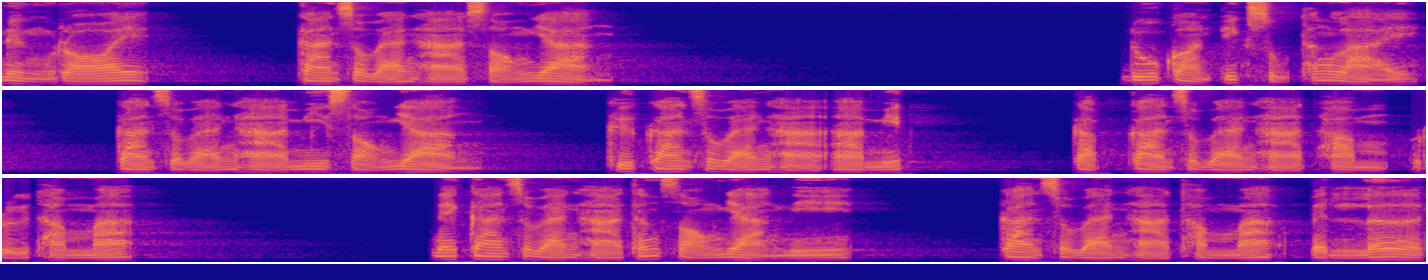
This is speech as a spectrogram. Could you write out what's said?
หนึ่งร้อยการแสวงหาสองอย่าง ดูก่อนภิกษุทั้งหลาย การแสวงหามีสองอย่าง คือการแสวงหาอามิตร กับการแสวงหาธรรมหรือธรรมะ ในการแสวงหาทั้งสองอย่างนี้ การแสวงหาธรรมะเป็นเลิศ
